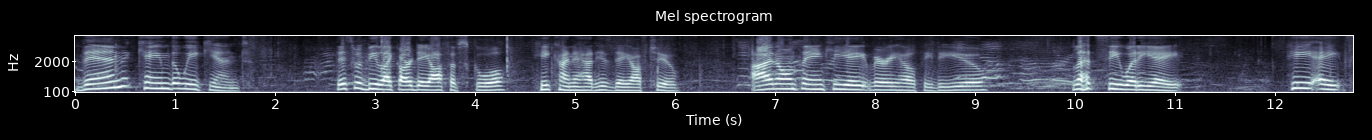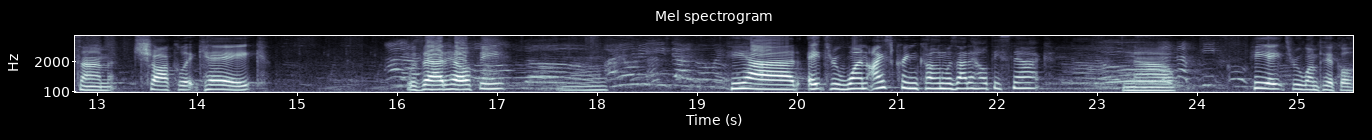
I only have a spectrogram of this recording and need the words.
Then came the weekend. This would be like our day off of school. He kind of had his day off too. I don't think he ate very healthy, do you? Let's see what he ate. He ate some chocolate cake. Was that healthy? No. He had ate through one ice cream cone. Was that a healthy snack? No. He ate through one pickle.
